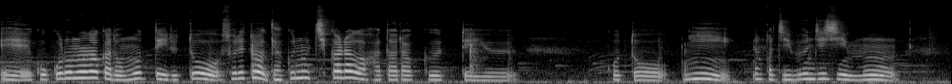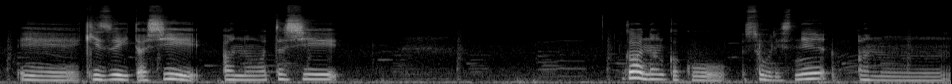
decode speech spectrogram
えー心の中で思っているとそれとは逆の力が働くっていうことになんか自分自身も、えー気づいたしあの私がなんかこうそうですね。あのー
